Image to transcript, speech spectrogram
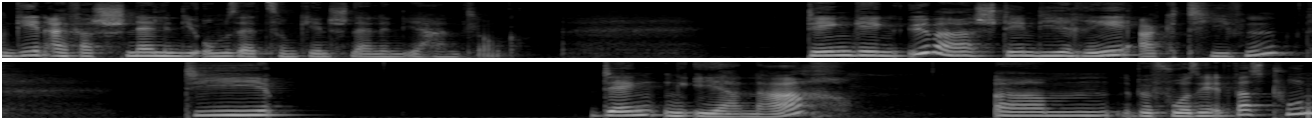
gehen einfach schnell in die Umsetzung, gehen schnell in die Handlung. Den gegenüber stehen die Reaktiven, die denken eher nach, ähm, bevor sie etwas tun.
